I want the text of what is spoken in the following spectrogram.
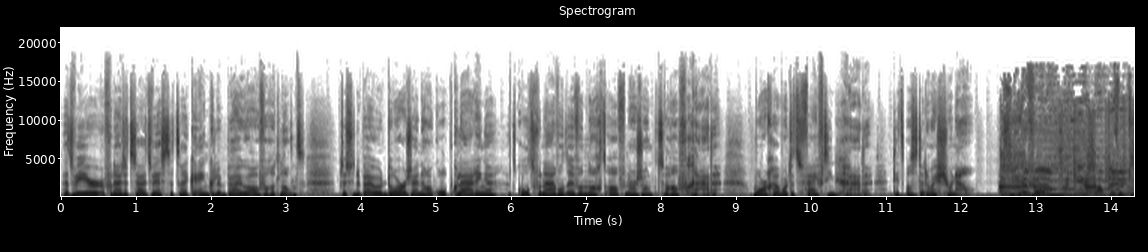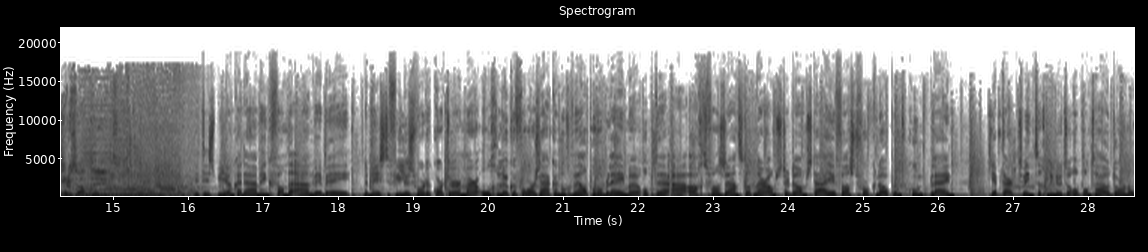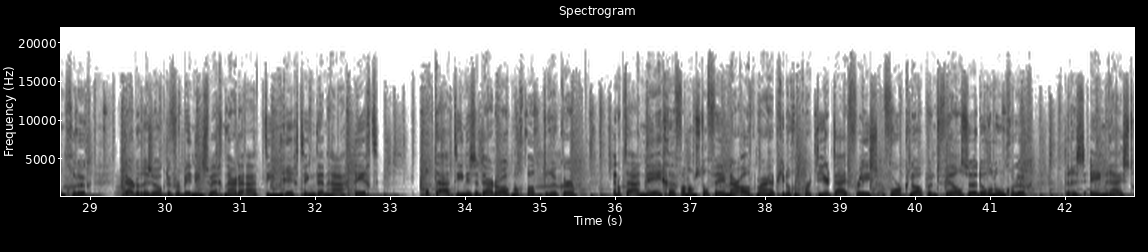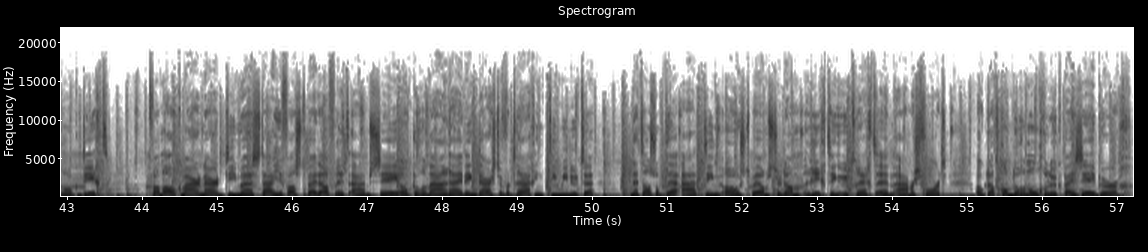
Het weer. Vanuit het zuidwesten trekken enkele buien over het land. Tussen de buien door zijn er ook opklaringen. Het koelt vanavond en vannacht af naar zo'n 12 graden. Morgen wordt het 15 graden. Dit was het NOS Journaal. ZFM. Verkeersupdate. Verkeersupdate. Dit is Bianca Daming van de ANWB. De meeste files worden korter, maar ongelukken veroorzaken nog wel problemen. Op de A8 van Zaanstad naar Amsterdam sta je vast voor knooppunt Koenplein. Je hebt daar 20 minuten op onthoud door een ongeluk. Daardoor is ook de verbindingsweg naar de A10 richting Den Haag dicht. Op de A10 is het daardoor ook nog wat drukker. En op de A9 van Amstelveen naar Alkmaar heb je nog een kwartiertijdverlies voor knooppunt Velzen door een ongeluk. Er is één rijstrook dicht. Van Alkmaar naar Diemen sta je vast bij de afrit AMC, ook door een aanrijding. Daar is de vertraging 10 minuten. Net als op de A10 Oost bij Amsterdam richting Utrecht en Amersfoort. Ook dat komt door een ongeluk bij Zeeburg.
